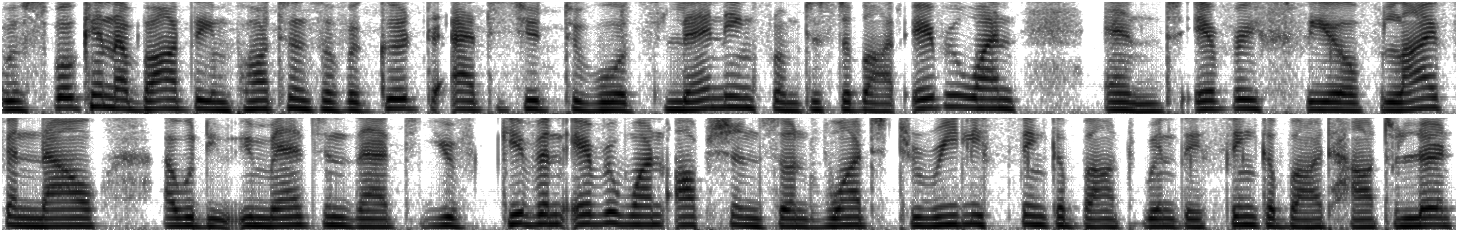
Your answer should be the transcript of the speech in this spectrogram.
We've spoken about the importance of a good attitude towards learning from just about everyone and every sphere of life. And now I would imagine that you've given everyone options on what to really think about when they think about how to learn.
